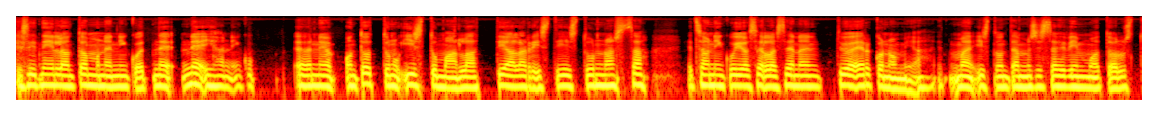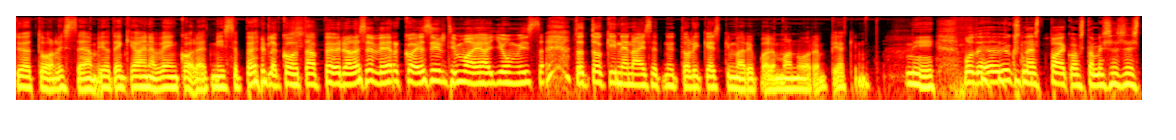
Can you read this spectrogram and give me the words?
Ja sitten niillä on tommonen, niin kuin, että ne, ne ihan niin kuin, ne on tottunut istumaan lattialla ristiistunnassa – että se on niin kuin jo sellainen työergonomia. Että mä istun tämmöisessä hyvin muotoilussa työtuolissa ja jotenkin aina venkoilen, että missä pöydällä kohtaa pöydällä se verkko ja silti mä oon ihan jumissa. Toki ne naiset nyt oli keskimäärin paljon nuorempiakin. Mutta. Niin, mutta yksi näistä paikoista, missä siis,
